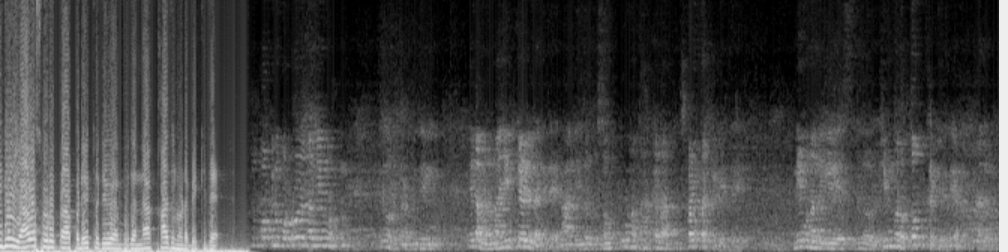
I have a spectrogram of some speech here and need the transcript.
ಇದು ಯಾವ ಸ್ವರೂಪ ಪಡೆಯುತ್ತದೆಯೋ ಎಂಬುದನ್ನ ಕಾದು ನೋಡಬೇಕಿದೆ. ಕಾಪಿನ ಕೊಟ್ಟರು ನಾನು ಏನು ಮಾಡ್ತೀನಿ ಇದು ನೋಡಿ ಮೇಡಮ್ ಇದು ಇಲ್ಲಿ. ಇಲ್ಲ ಮೇಡಮ್ ನಾನು ಹೀಗೆ ಕೇಳಿದಾಗಿದೆ. ನಾನು ಇದ್ರದ್ದು ಸಂಪೂರ್ಣ ದಾಖಲ ಕಡತ ಕೇಳಿದ್ದೆ. ನೀವು ನನಗೆ ಹಿಂಬರ ತಪ್ಪು ಕಟ್ಟಿದ್ರಿ ಅಂತ ಹೇಳಿದ್ರು.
